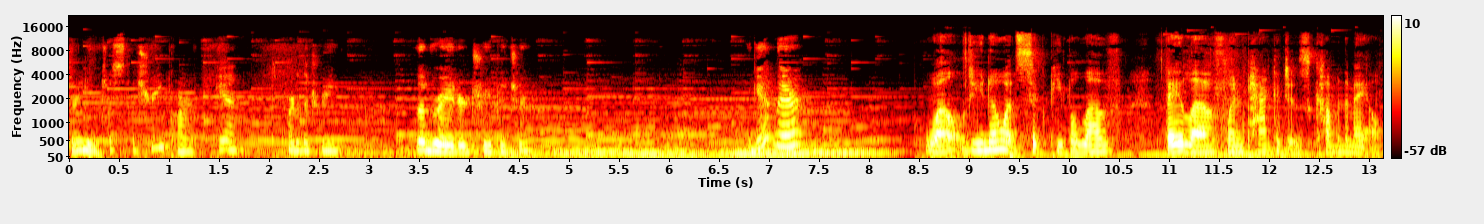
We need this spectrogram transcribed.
Tree. just the tree part. Yeah, it's part of the tree. The greater tree picture. Get there. Well, do you know what sick people love? They love when packages come in the mail.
